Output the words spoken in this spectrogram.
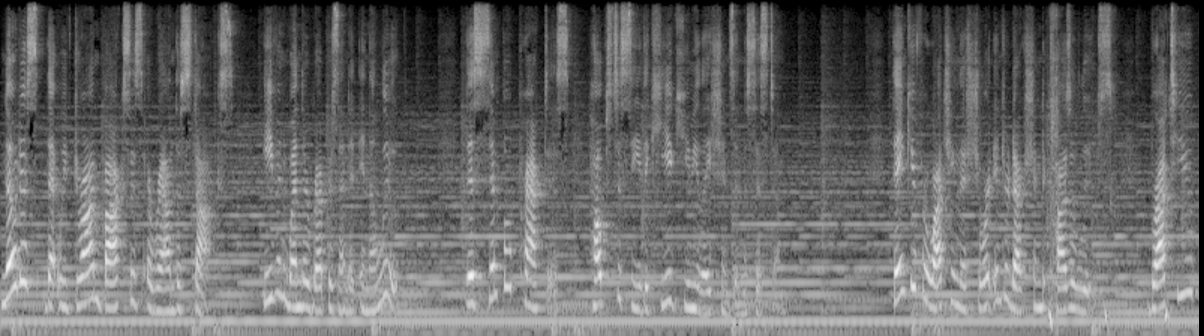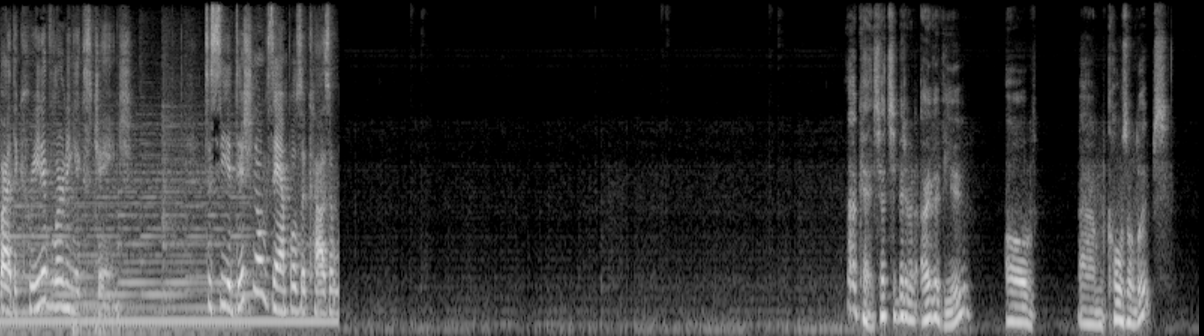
Notice that we've drawn boxes around the stocks, even when they're represented in a loop. This simple practice helps to see the key accumulations in the system. Thank you for watching this short introduction to causal loops, brought to you by the Creative Learning Exchange. To see additional examples of causal Okay, so that's a bit of an overview of um, causal loops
